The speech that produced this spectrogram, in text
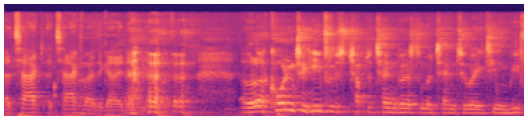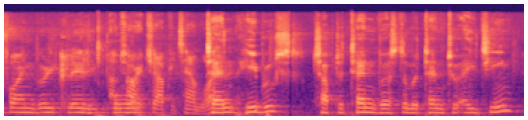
Attacked, attacked by the guy down there. Well, according to Hebrews chapter 10, verse number 10 to 18, we find very clearly Paul. I'm sorry, chapter 10, what? 10, Hebrews chapter 10, verse number 10 to 18.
